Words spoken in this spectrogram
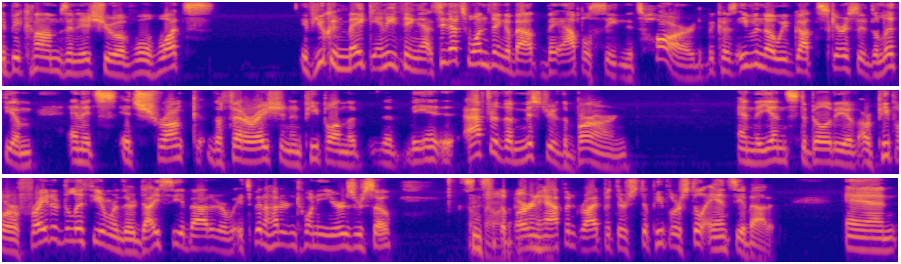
it becomes an issue of well, what's if you can make anything out. See, that's one thing about the Apple scene that's hard because even though we've got the scarcity of dilithium and it's it's shrunk the Federation and people on the the, the after the mystery of the burn and the instability of or people are afraid of dilithium or they're dicey about it or it's been 120 years or so since Something the that. burn happened, right? But there's still people are still antsy about it. And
